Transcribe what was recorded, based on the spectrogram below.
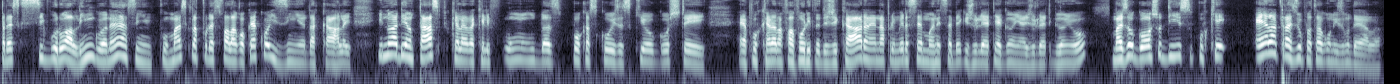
parece que segurou a língua, né? Assim, por mais que ela pudesse falar qualquer coisinha da Carla e não adiantasse, porque ela era aquele uma das poucas coisas que eu gostei, é porque ela era a favorita desde cara, né? Na primeira semana eu sabia que Juliette ia ganhar, e Juliette ganhou. Mas eu gosto disso porque ela trazia o protagonismo dela.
